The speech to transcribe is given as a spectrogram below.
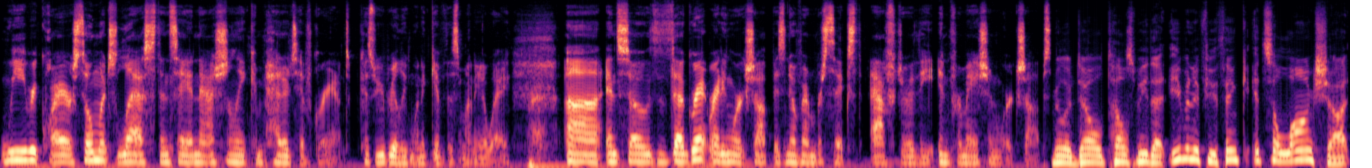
We require so much less than, say, a nationally competitive grant because we really want to give this money away. Uh, and so the grant writing workshop is November 6th after the information workshops. Miller Dell tells me that even if you think it's a long shot,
